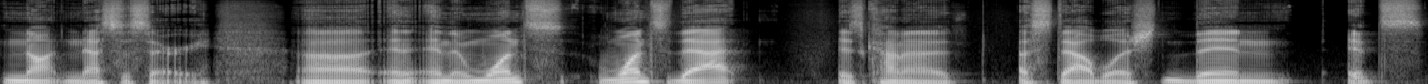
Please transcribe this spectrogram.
not necessary, uh, and and then once once that is kind of established, then it's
